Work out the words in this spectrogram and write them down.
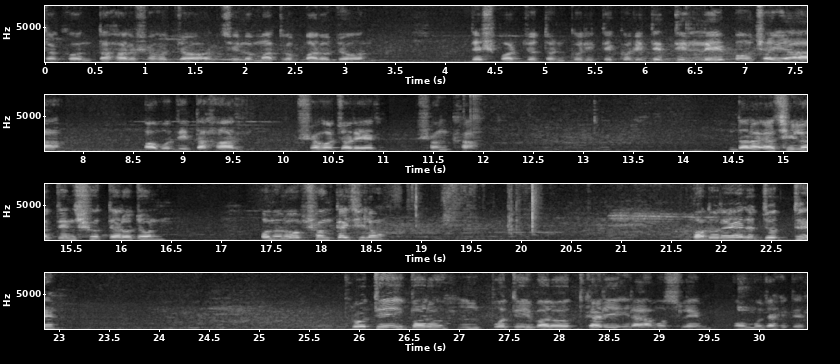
তখন তাহার সহচর ছিল মাত্র বারো জন। দেশ পর্যটন করিতে করিতে দিল্লি পৌঁছাইয়া অবধি তাহার সহচরের সংখ্যা। দাঁড়াইয়া ছিল তিনশো তেরো জন। অনুরূপ সংখ্যাই ছিল। বদরের যুদ্ধে প্রতিবার প্রতিবারতকারীরা মুসলিম। ও মুজাহিদের।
